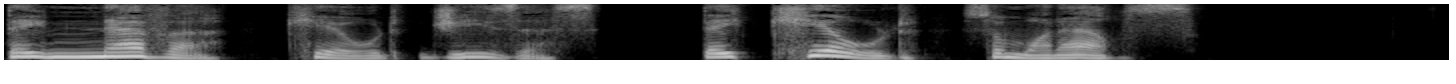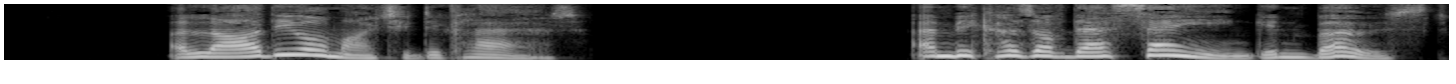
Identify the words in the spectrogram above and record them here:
They never killed Jesus, they killed someone else. Allah the Almighty declared, And because of their saying in boast,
